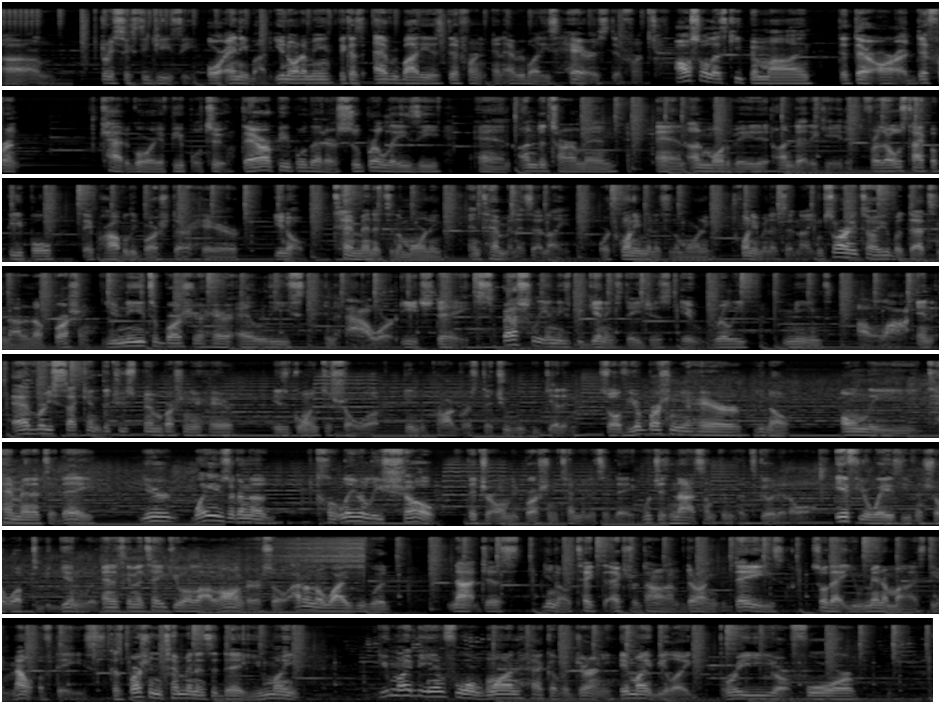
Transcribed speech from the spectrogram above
um, 360 Jeezy or anybody. You know what I mean? Because everybody is different and everybody's hair is different. Also, let's keep in mind that there are a different category of people too. There are people that are super lazy and undetermined and unmotivated, undedicated. For those type of people, they probably brush their hair, you know, 10 minutes in the morning and 10 minutes at night, or 20 minutes in the morning, 20 minutes at night. I'm sorry to tell you, but that's not enough brushing. You need to brush your hair at least an hour each day, especially in these beginning stages. It really means a lot. And every second that you spend brushing your hair is going to show up in the progress that you will be getting. So if you're brushing your hair, you know, only 10 minutes a day, your waves are going to clearly show that you're only brushing 10 minutes a day, which is not something that's good at all. If your waves even show up to begin with, and it's going to take you a lot longer. So I don't know why you would not just, you know, take the extra time during the days so that you minimize the amount of days. Because brushing 10 minutes a day, you might you might be in for one heck of a journey. It might be like three or four,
